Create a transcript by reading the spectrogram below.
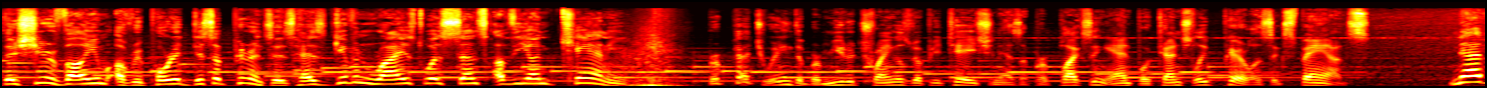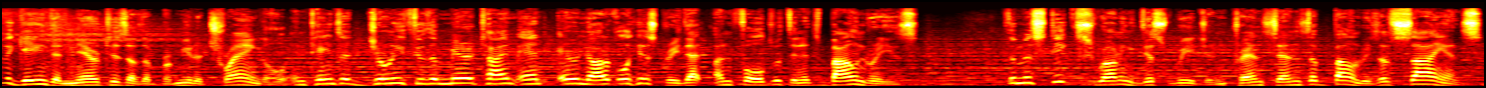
the sheer volume of reported disappearances has given rise to a sense of the uncanny, perpetuating the Bermuda Triangle's reputation as a perplexing and potentially perilous expanse. Navigating the narratives of the Bermuda Triangle entails a journey through the maritime and aeronautical history that unfolds within its boundaries. The mystique surrounding this region transcends the boundaries of science,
